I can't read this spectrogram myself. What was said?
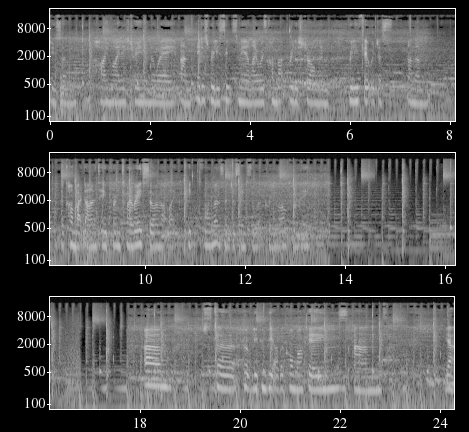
do some high mileage training away and it just really suits me and I always come back really strong and really fit with just and then I come back down and taper into my race so I'm at like peak performance and it just seems to work really well for me. Um, just to hopefully compete at the Commonwealth Games and yeah,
